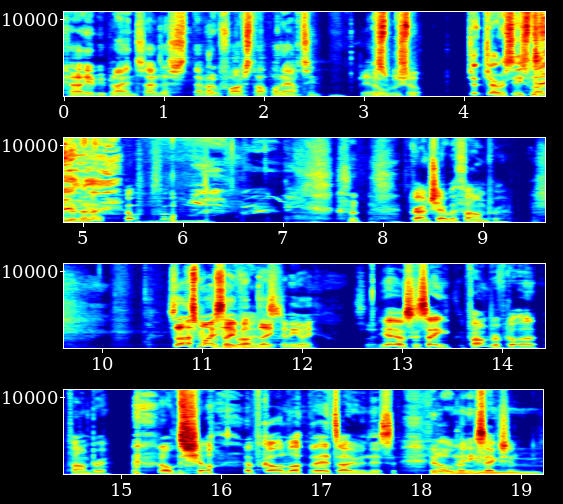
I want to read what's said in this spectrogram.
Curtie will be playing. So let's have a little five star pod outing. Being It's- Aldershot. Jo- Joe, it's East London, isn't it? Ground share with Farnborough. So that's my That'd save update. Anyway, Yeah, I was going to say Farnborough have got a Farnborough. Aldershot have got a lot of airtime in this little Farnborough, mini section.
